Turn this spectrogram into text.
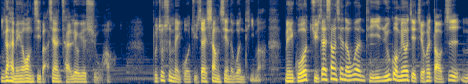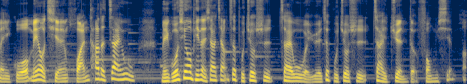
应该还没有忘记吧？现在才六月十五号，不就是美国举债上限的问题吗？美国举债上限的问题如果没有解决，会导致美国没有钱还他的债务，美国信用平等下降，这不就是债务违约？这不就是债券的风险吗？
